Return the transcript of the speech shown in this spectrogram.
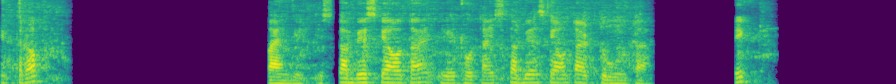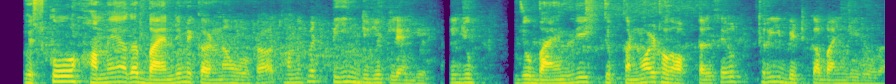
एक तरफ़ बाइनरी इसका बेस क्या होता है? एट होता है। इसका बेस क्या होता है? टू होता है। ठीक? इसको हमें अगर बाइनरी में करना होगा तो हम इसमें तीन डिजिट लेंगे। जो जो बाइनरी जब कन्वर्ट होगा ऑक्टल से, वो थ्री बिट का बाइनरी होगा।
